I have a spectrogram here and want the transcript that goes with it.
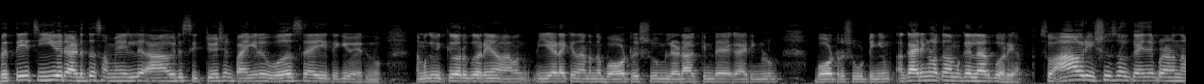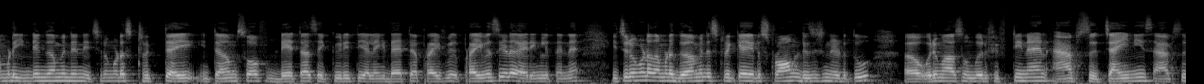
പ്രത്യേകിച്ച് ഈ ഒരു അടുത്ത സമയത്തിൽ ആ ഒരു സിറ്റുവേഷൻ ഭയങ്കര വേഴ്സ് ആയിരിക്കുമായിരുന്നു. നമുക്ക് മിക്കവർക്കും അറിയാം ഈ ഇടയ്ക്ക് നടന്ന ബോർഡർ ഇഷ്യൂവും ലഡാക്കിന്റെ കാര്യങ്ങളും ബോർഡർ ഷൂട്ടിങ്ങും ആ കാര്യങ്ങളൊക്കെ നമുക്ക് എല്ലാവർക്കും അറിയാം. സോ ആ ഒരു ഇഷ്യൂസ് ഒക്കെ കഴിഞ്ഞപ്പോഴാണ് നമ്മുടെ ഇന്ത്യൻ ഗവൺമെന്റ് തന്നെ ഇച്ചിരി കൂടെ സ്ട്രിക്റ്റ് ആയി in terms of data security അല്ലെങ്കിൽ ഡേറ്റ പ്രൈവസിയുടെ കാര്യങ്ങളിൽ തന്നെ ഇച്ചിരി കൂടെ നമ്മുടെ ഗവൺമെന്റ് സ്ട്രിക്റ്റ് ആയി ഒരു സ്ട്രോങ് ഡിസിഷൻ എടുത്തു. ഒരു മാസം മുമ്പ് ഒരു fifty nine apps Chinese apps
